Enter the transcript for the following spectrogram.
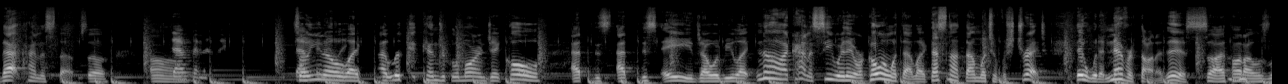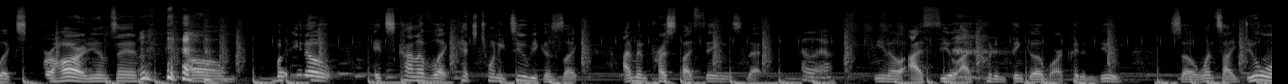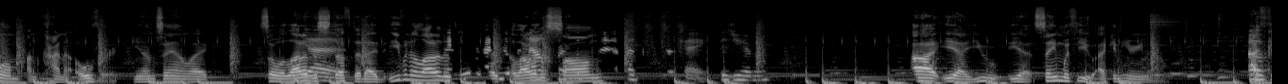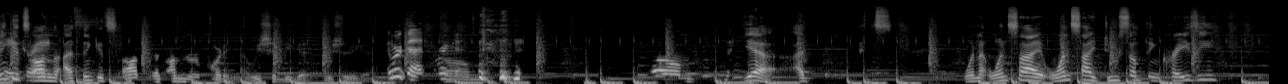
that kind of stuff. So, um, Definitely. so you know, like I look at Kendrick Lamar and J. Cole at this at this age, I would be like, no, I kind of see where they were going with that. Like that's not that much of a stretch. They would have never thought of this. So I thought I was like super hard. You know what I'm saying? um, but you know, it's kind of like catch twenty two because like I'm impressed by things that Hello. you know I feel I couldn't think of or I couldn't do. So once I do them, I'm kind of over it. You know what I'm saying? Like, so a lot of the stuff that I even a lot of the like, a lot of the out for a little songs. bit, but it's Okay. Did you hear me? Uh, yeah, you, yeah, same with you. I can hear you now. I think Okay, it's on. The, I think it's on the, on the recording though. We should be good. We should be good. We're good. We're good. Um, yeah, I, it's when I, once I once I do something crazy,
